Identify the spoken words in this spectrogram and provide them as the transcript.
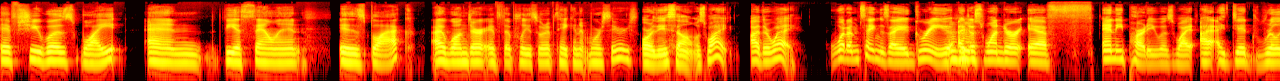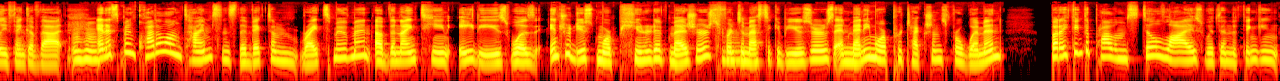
if she was white and the assailant is black. I wonder if the police would have taken it more seriously. or the assailant was white. Either way. What I'm saying is, I agree. Mm-hmm. I just wonder if any party was white. I, I did really think of that. And it's been quite a long time since the victim rights movement of the 1980s was introduced more punitive measures for domestic abusers and many more protections for women. But I think the problem still lies within the thinking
